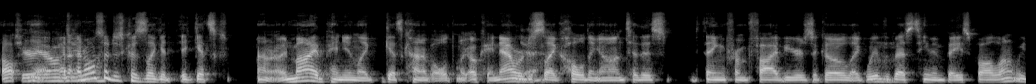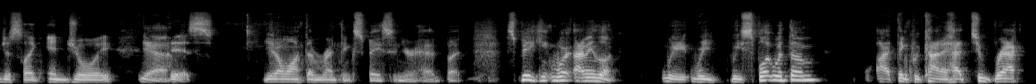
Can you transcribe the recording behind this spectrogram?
oh, yeah. And, and, also just because like it, it gets I don't know, in my opinion, like gets kind of old. I'm like, okay, now we're yeah. just like holding on to this thing from five years ago. Like we have the mm-hmm. best team in baseball. Why don't we just like enjoy yeah. this? You don't want them renting space in your head. But speaking, I mean, look, we we we split with them. I think we kind of had two back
